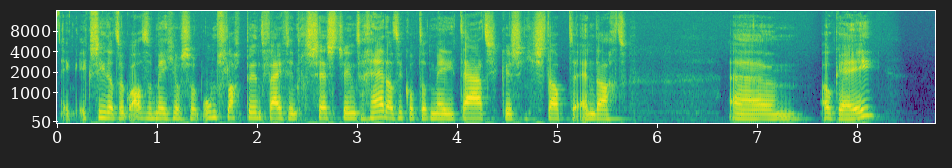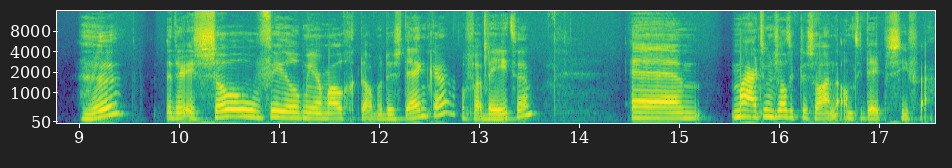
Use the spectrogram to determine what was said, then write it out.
ik, ik zie dat ook altijd een beetje op zo'n omslagpunt, 25, 26, hè, dat ik op dat meditatiekussentje stapte en dacht: ehm, Oké, huh? er is zoveel meer mogelijk dan we dus denken of we weten. Ehm, maar toen zat ik dus al aan de antidepressiva.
